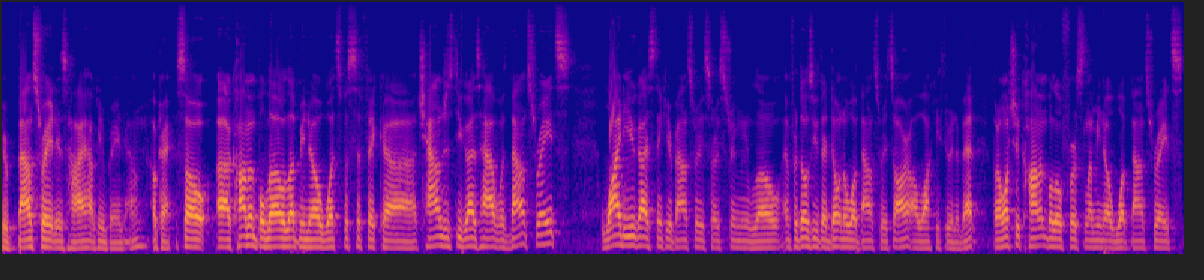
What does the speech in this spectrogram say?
Your bounce rate is high. How can you bring it down? Okay, so uh, comment below. Let me know what specific uh, challenges do you guys have with bounce rates. Why do you guys think your bounce rates are extremely low? And for those of you that don't know what bounce rates are, I'll walk you through in a bit. But I want you to comment below first and let me know what bounce rates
